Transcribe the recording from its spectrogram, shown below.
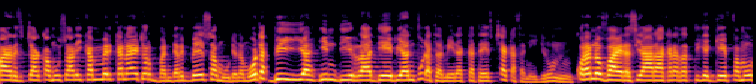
vaayirasichaan qabamuu isaanii kan mirkanaa'e torban darbee samuuda namoota biyya hindiirraa deebi'an fudhatameen akka ta'eef caqasanii jiru. Qorannoo vaayirasii haaraa kanarratti geggeeffamu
